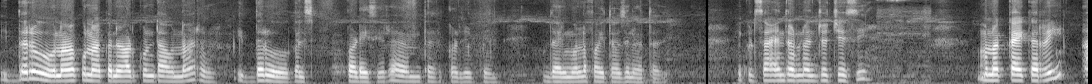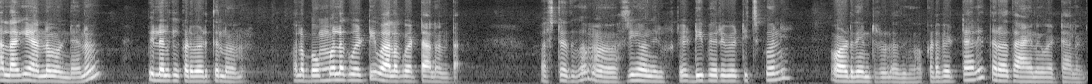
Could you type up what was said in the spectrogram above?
ఇద్దరు నాకు నాకని ఆడుకుంటా ఉన్నారు. ఇద్దరు కలిసి పడేసారు అదంతా ఇక్కడ చూడిపోయింది దాని వల్ల ఫైవ్ థౌజండ్ అవుతుంది. ఇక్కడ సాయంత్రం లంచ్ వచ్చేసి మునక్కాయ కర్రీ అలాగే అన్నం వండాను. పిల్లలకి ఇక్కడ పెడుతున్నాను. వాళ్ళ బొమ్మలకు పెట్టి వాళ్ళకి పెట్టాలంట. ఫస్ట్ అదిగో మా శ్రీకాంత్ రెడ్డి పేరు పెట్టించుకొని వాడు తింటున్నాడు. అదిగో అక్కడ పెట్టాలి తర్వాత ఆయనకు పెట్టాలంట.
